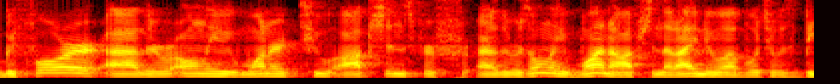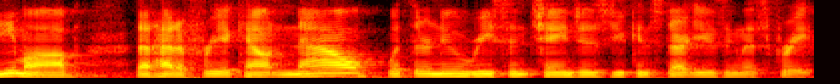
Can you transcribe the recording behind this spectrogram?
before uh, there were only one or two options for, uh, there was only one option that I knew of, which was BeMob that had a free account. Now with their new recent changes, you can start using this free.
